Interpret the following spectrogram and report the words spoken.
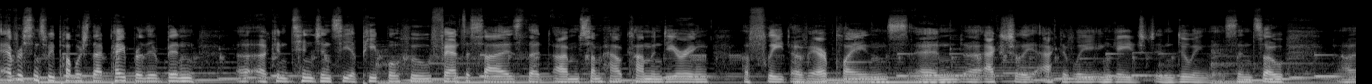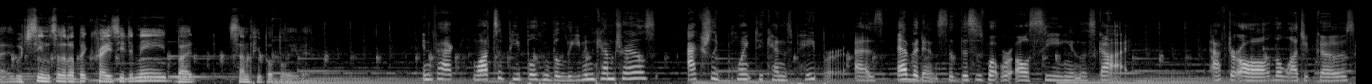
Ever since we published that paper, there have been a, a contingency of people who fantasize that I'm somehow commandeering a fleet of airplanes and uh, actually actively engaged in doing this. And so, uh, which seems a little bit crazy to me, but some people believe it. In fact, lots of people who believe in chemtrails actually point to Ken's paper as evidence that this is what we're all seeing in the sky. After all, the logic goes,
